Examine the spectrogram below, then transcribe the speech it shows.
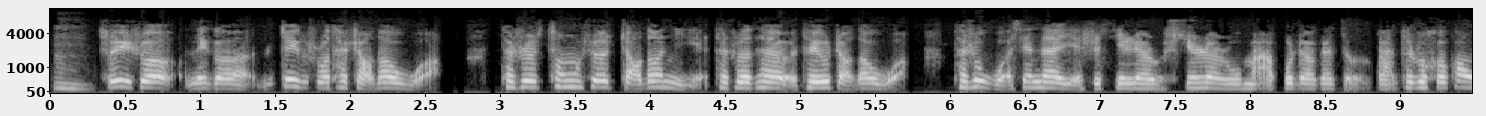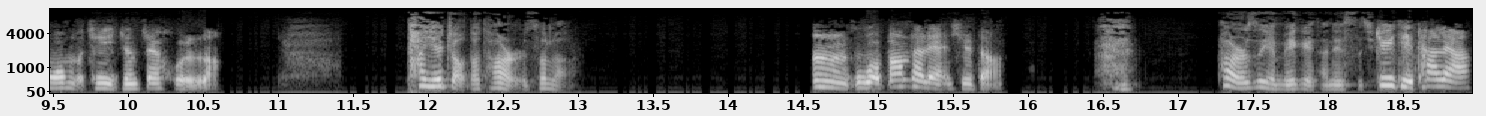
嗯，所以说那个这个时候他找到我，他说从说找到你，他说他他又找到我，他说我现在也是心乱心乱如麻，不知道该怎么办，他说何况我母亲已经再婚了，他也找到他儿子了，嗯，我帮他联系的。他儿子也没给他那四千。具体他俩，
